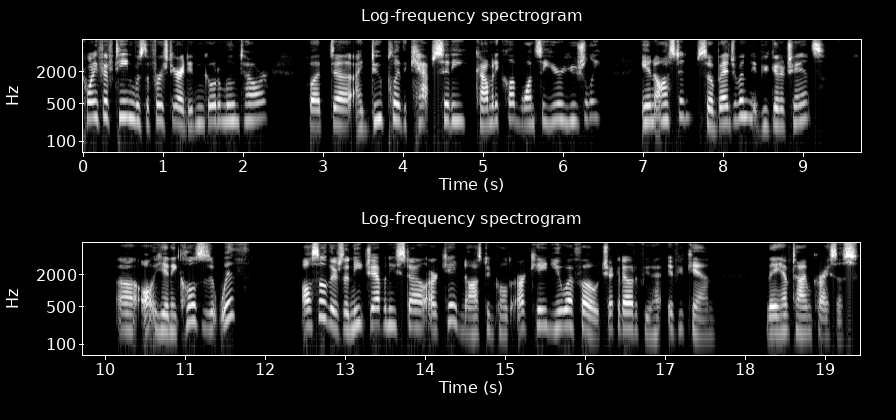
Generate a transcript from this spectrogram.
2015 was the first year I didn't go to Moontower, but uh, I do play the Cap City Comedy Club once a year, usually in Austin. So, Benjamin, if you get a chance, uh, all, and he closes it with. Also, there's a neat Japanese style arcade in Austin called Arcade UFO. Check it out if you ha- if you can. They have time crisis.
